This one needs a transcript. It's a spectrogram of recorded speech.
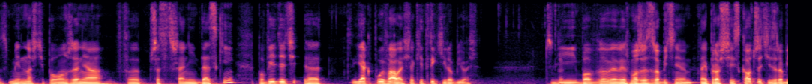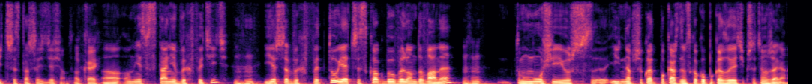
zmienności położenia w przestrzeni deski powiedzieć, e, jak pływałeś, jakie triki robiłeś. Czyli, bo wiesz, może zrobić, nie wiem, najprościej skoczyć i zrobić 360. Okej. E, On jest w stanie wychwycić Mhm. i jeszcze wychwytuje, czy skok był wylądowany, Mhm. to musi już i na przykład po każdym skoku pokazuje ci przeciążenia.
